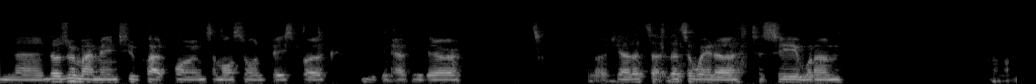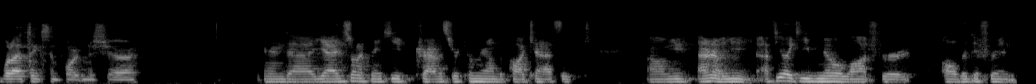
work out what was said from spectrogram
And then those are my main two platforms. I'm also on Facebook. You can add me there. But yeah, that's a, that's a way to to see what I'm what I think is important to share. And uh, yeah, I just want to thank you, Travis, for coming on the podcast. Like, um, you, I don't know, you, I feel like you know a lot for all the different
